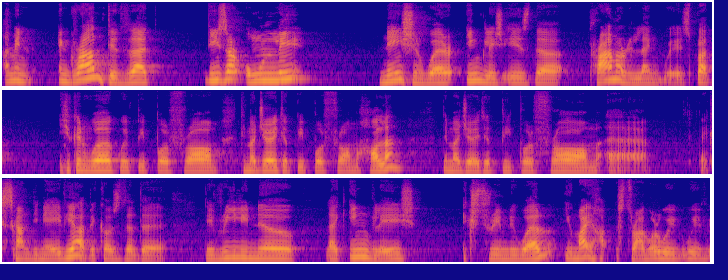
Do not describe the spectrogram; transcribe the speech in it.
I mean, and granted that these are only nations where English is the primary language, but you can work with people from the majority of people from Holland, the majority of people from uh, like Scandinavia, because the, the, they really know like English extremely well. You might struggle with, with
